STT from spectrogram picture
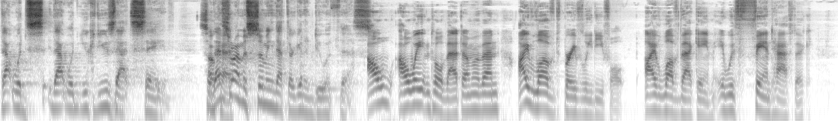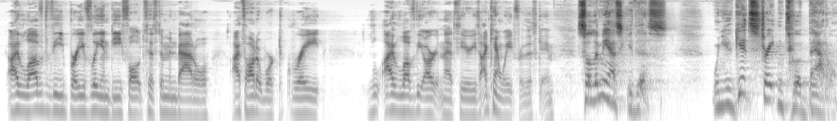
that would that would you could use that save. So that's what I'm assuming that they're going to do with this. I'll I'll wait until that demo then. I loved Bravely Default. I loved that game. It was fantastic. I loved the Bravely and Default system in battle. I thought it worked great. I love the art in that series. I can't wait for this game. So let me ask you this. When you get straight into a battle,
